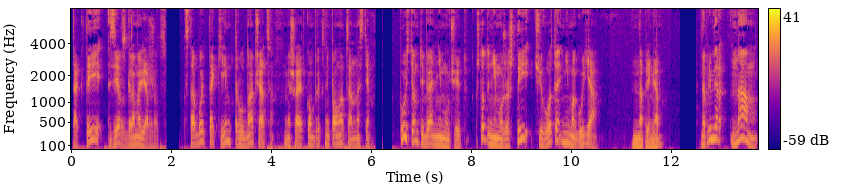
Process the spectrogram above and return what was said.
Так ты Зевс-громовержец. С тобой таким трудно общаться. Мешает комплекс неполноценности. Пусть он тебя не мучает. Что-то не можешь ты, чего-то не могу я. Например? Например, нам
